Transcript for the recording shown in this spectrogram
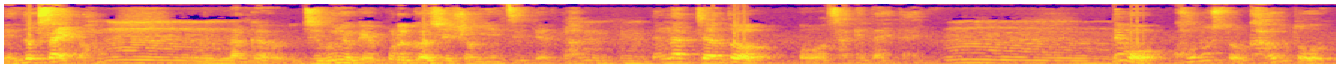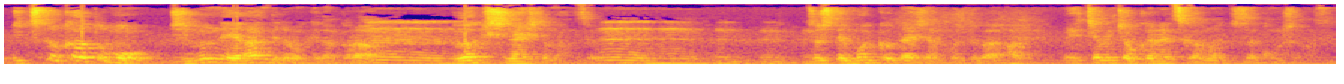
めんどくさいと、うん。なんか自分よりよっぽど詳しい商品についてるか、うんうん。なっちゃうとお避けたいタイプ。うん。でもこの人を買うと一度買うともう自分で選んでるわけだから、うん、浮気しない人なんですよ、うんうんうんうん。うん。そしてもう一個大事なポイントが、はい。めちゃめちゃお金使うのは実はこの人なんです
